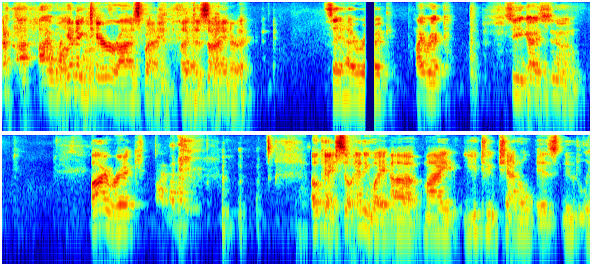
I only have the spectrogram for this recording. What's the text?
I, I we're getting more. terrorized by a designer. Say hi, Rick. Hi, Rick. See you guys soon. Bye, Rick. Bye. Okay, so anyway, uh, my YouTube channel is Noodley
